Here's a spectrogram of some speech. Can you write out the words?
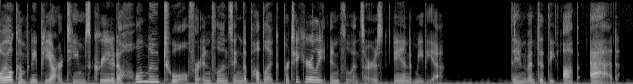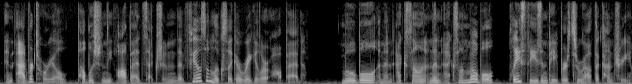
oil company PR teams created a whole new tool for influencing the public, particularly influencers and media. They invented the op ad, an advertorial published in the op ed section that feels and looks like a regular op ed. Mobil and then Exxon and then ExxonMobil placed these in papers throughout the country.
